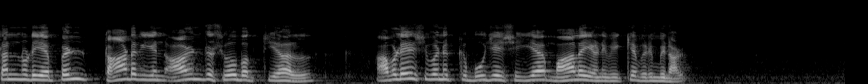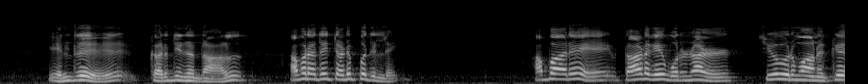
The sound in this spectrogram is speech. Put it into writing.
தன்னுடைய பெண் தாடகையின் ஆழ்ந்த சிவபக்தியால் அவளே சிவனுக்கு பூஜை செய்ய மாலை அணிவிக்க விரும்பினாள். என்று கருதினால் அவர் அதை தடுப்பதில்லை. அவ்வாறே தாடகை ஒரு நாள் சிவபெருமானுக்கு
